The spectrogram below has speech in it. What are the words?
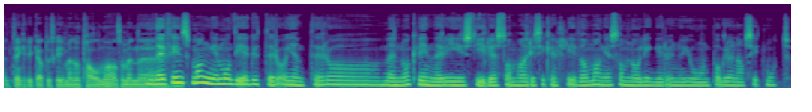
Jeg tenker ikke at du skal gi meg noen tall nå, altså, men eh... Det finnes mange modige gutter og jenter og menn og kvinner i Syria som har risikert livet, og mange som nå ligger under jorden pga. sitt mot.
